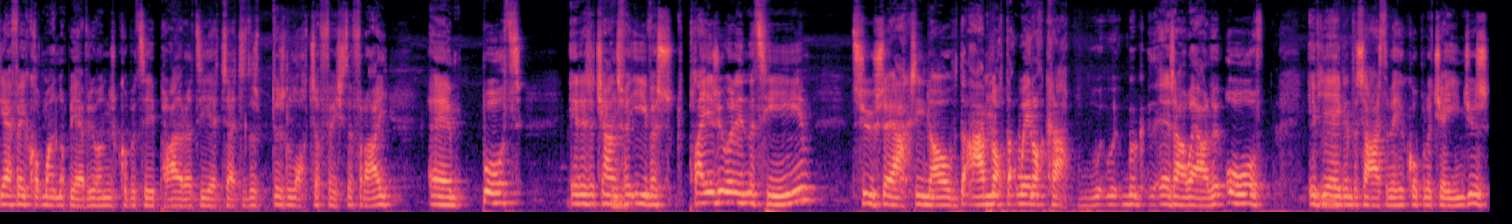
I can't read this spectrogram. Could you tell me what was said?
the FA Cup might not be everyone's cup of tea, priority, etc. There's, there's lots of fish to fry. Um, but it is a chance for either players who are in the team to say, actually, no, I'm not that, we're not crap, we, we, here's our way out of it. Or if mm. Jürgen decides to make a couple of changes,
